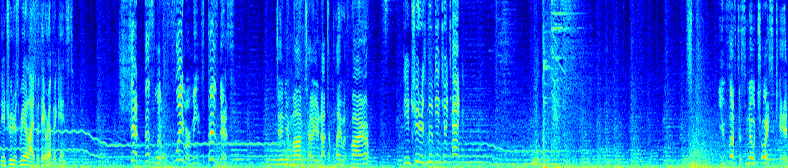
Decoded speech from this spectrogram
the intruders realized what they were up against. Shit, this little flamer means business! Didn't your mom tell you not to play with fire? The intruders moved in to attack. You've left us no choice, kid.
